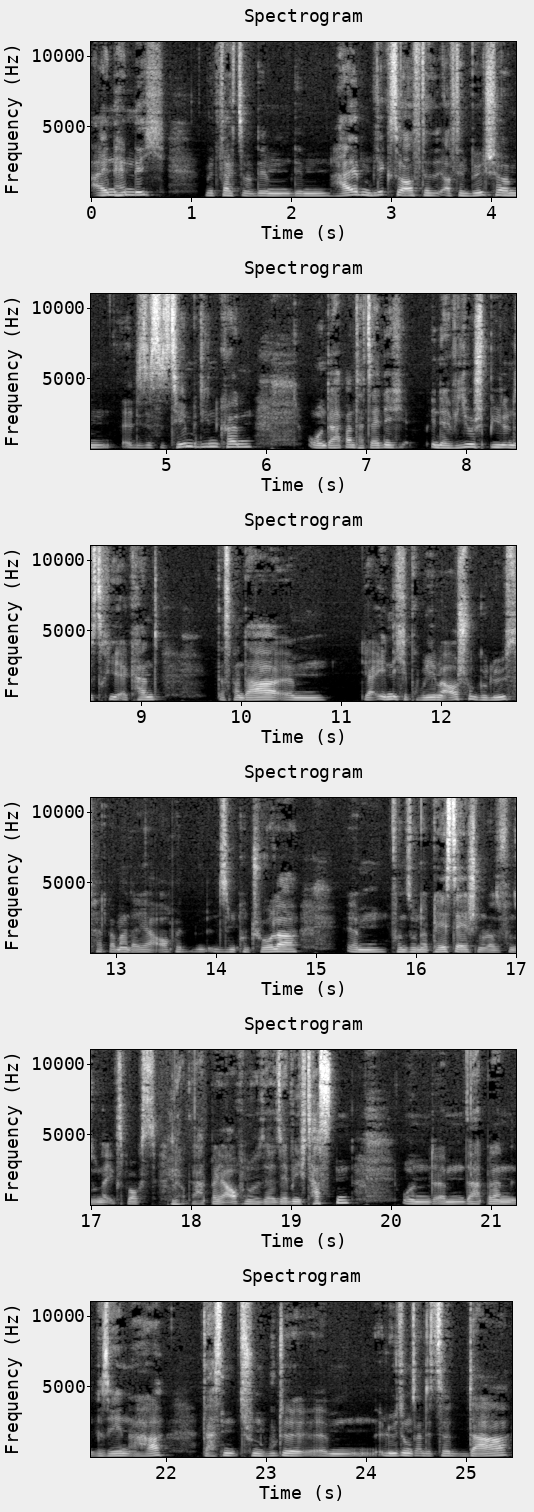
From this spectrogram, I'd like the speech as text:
einhändig mit vielleicht so dem, dem halben Blick so auf, de, auf den Bildschirm äh, dieses System bedienen können. Und da hat man tatsächlich in der Videospielindustrie erkannt, dass man da ähm, ja ähnliche Probleme auch schon gelöst hat, weil man da ja auch mit, mit diesem Controller ähm, von so einer Playstation oder von so einer Xbox, ja. da hat man ja auch nur sehr, sehr wenig Tasten. Und ähm, da hat man dann gesehen, aha, das sind schon gute ähm, Lösungsansätze da,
